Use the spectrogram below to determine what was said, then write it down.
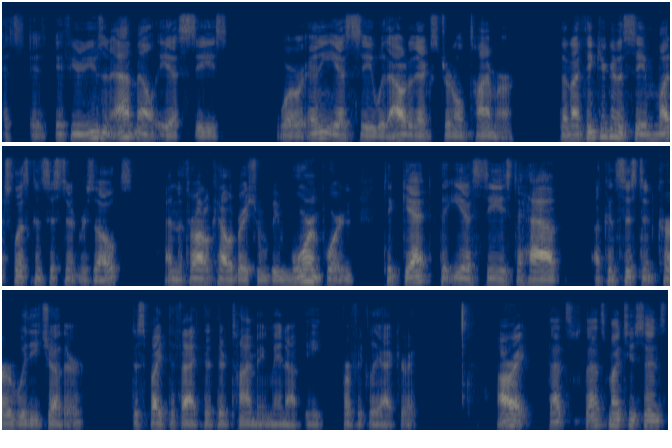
it, if you're using Atmel ESCs or any ESC without an external timer, then I think you're going to see much less consistent results. And the throttle calibration will be more important to get the ESCs to have a consistent curve with each other despite the fact that their timing may not be perfectly accurate. All right, that's that's my two cents,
